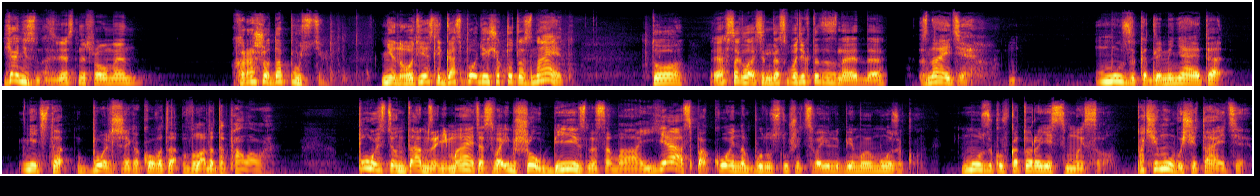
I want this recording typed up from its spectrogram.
Я не знаю. Известный шоумен. Хорошо, допустим. Не, ну вот если Господь еще кто-то знает, то, Я согласен, Господи, кто-то знает, да. знаете, музыка для меня это нечто большее какого-то Влада Топалова. Пусть он там занимается своим шоу-бизнесом, а я спокойно буду слушать свою любимую музыку. Музыку, в которой есть смысл. Почему вы считаете,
